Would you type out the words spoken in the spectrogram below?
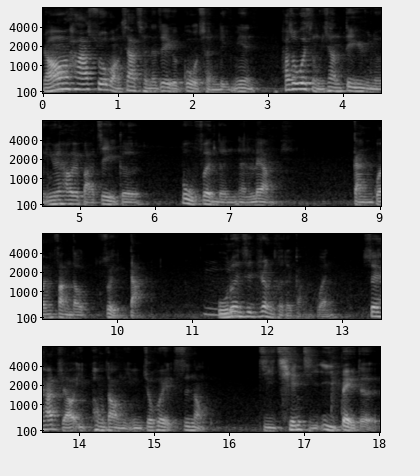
然后他说往下沉的这个过程里面，他说为什么像地狱呢？因为他会把这个。部分的能量感官放到最大，无论是任何的感官，所以他只要一碰到你，你就会是那种几千几亿倍的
